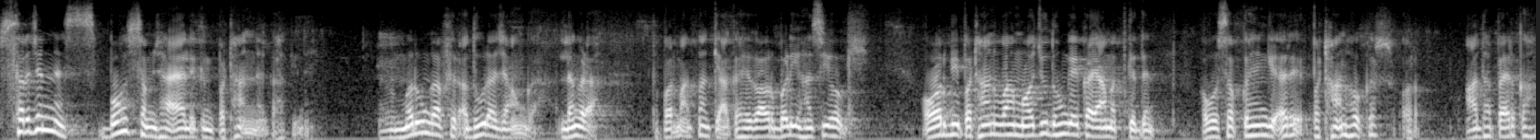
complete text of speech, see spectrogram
सर्जन ने बहुत समझाया, लेकिन पठान ने कहा कि नहीं। मरूँगा, फिर अधूरा जाऊँगा, लंगड़ा। तो परमात्मा क्या कहेगा? और बड़ी हँसी होगी। और भी पठान वहाँ मौजूद होंगे कयामत के दिन। और वो सब कहेंगे, अरे, पठान होकर, और आधा पैर कहा?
